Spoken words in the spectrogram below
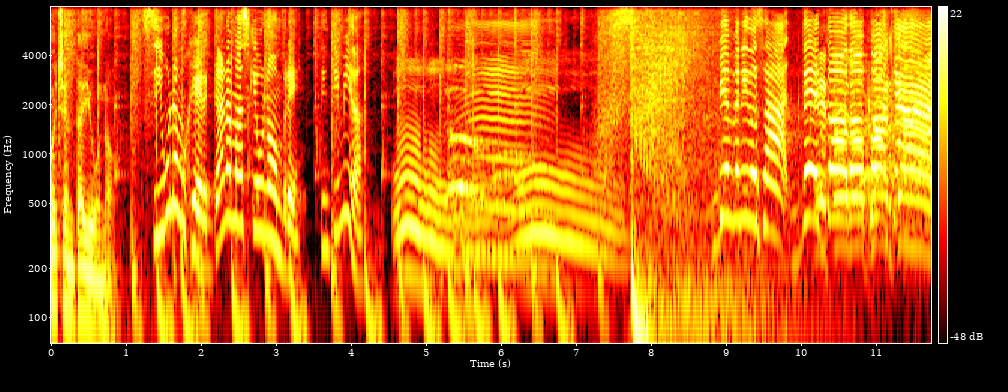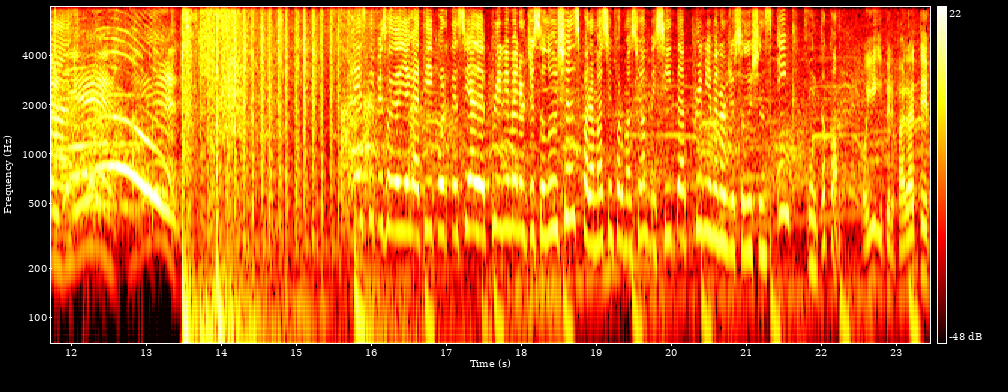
81. Si una mujer gana más que un hombre, ¿te intimida? Uh. Bienvenidos a De, Todo, Podcast. Este episodio llega a ti cortesía de Premium Energy Solutions. Para más información visita premiumenergysolutionsinc.com. Oye, y prepárate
